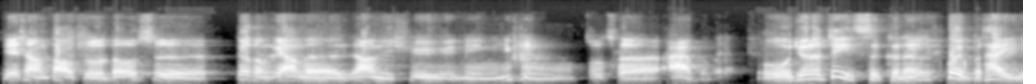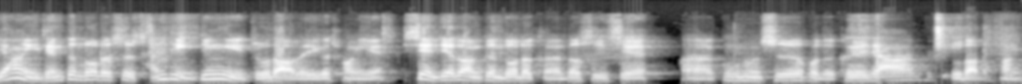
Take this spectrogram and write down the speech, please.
街上到处都是各种各样的让你去领礼品注册 app 的。我觉得这一次可能会不太一样，以前更多的是产品经理主导的一个创业，现阶段更多的可能都是一些呃工程师或者科学家主导的创业。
